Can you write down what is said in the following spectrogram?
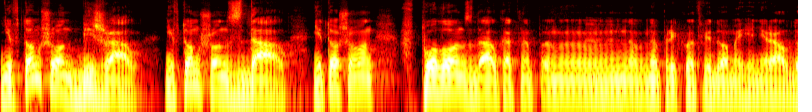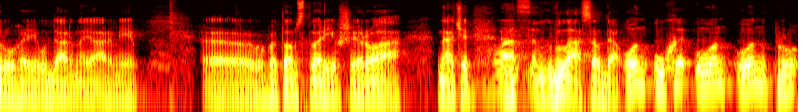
Не в том, что он бежал, не в том, что он сдал, не то, что он в полон сдал, как, нап- наприклад, відомий генерал другої ударної армії, потом створивший РОА. Значит, Власов. Власов, да. Он, он, он про-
